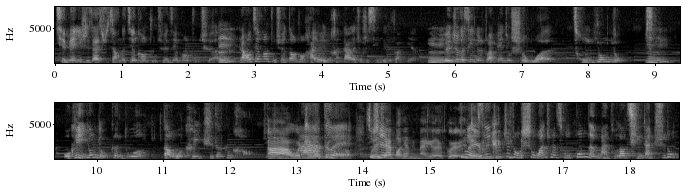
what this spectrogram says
前面一直在去讲的健康主权，健康主权。嗯，然后健康主权当中还有一个很大的就是心理的转变。嗯，对，这个心理的转变就是我。从拥有，嗯，我可以拥有更多，到我可以值得更好啊！我值得对，就是现在保健品卖越来越贵，对，所以就这种是完全从功能满足到情感驱动，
